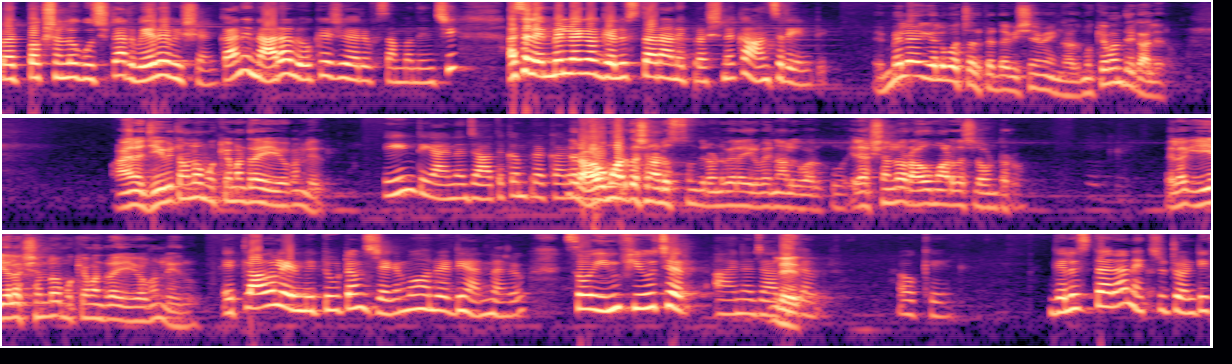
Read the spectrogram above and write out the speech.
ప్రతిపక్షంలో కూర్చుంటారు వేరే విషయం. కానీ నారా లోకేష్ గారికి సంబంధించి అసలు ఎమ్మెల్యేగా గెలుస్తారా అనే ప్రశ్నకు ఆన్సర్ ఏంటి? ఎమ్మెల్యే గెలవచ్చు అది పెద్ద విషయం ఏం కాదు. ముఖ్యమంత్రి కాలేరు. ఆయన జీవితంలో ముఖ్యమంత్రి అయ్యే యోగం లేదు. ఏంటి ఆయన జాతకం ప్రకారం? రావు మార్గదర్శ నడుస్తుంది రెండు వేల ఇరవై నాలుగు వరకు. ఎలక్షన్లో రావు మార్గదర్శలో ఉంటారు. ఇలా ఈ ఎలక్షన్లో ముఖ్యమంత్రి అయ్యే యోగం లేదు. ఎట్లాగో లేదు మీరు టూ టర్మ్స్ జగన్మోహన్ రెడ్డి అన్నారు. సో ఇన్ ఫ్యూచర్ ఆయన జాతకం. ఓకే. గెలుస్తారా నెక్స్ట్ ట్వంటీ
